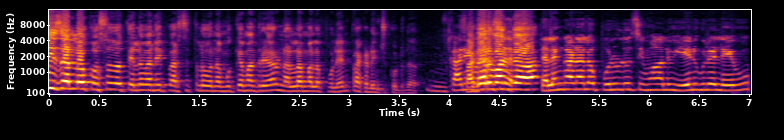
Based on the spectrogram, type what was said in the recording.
రీజన్లోకి వస్తుందో తెలియని పరిస్థితిలో ఉన్న ముఖ్యమంత్రి గారు నల్లమల పులి అని ప్రకటించుకుంటున్నారు సగర్వంగా తెలంగాణలో పులులు సింహాలు ఏనుగులే లేవు.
